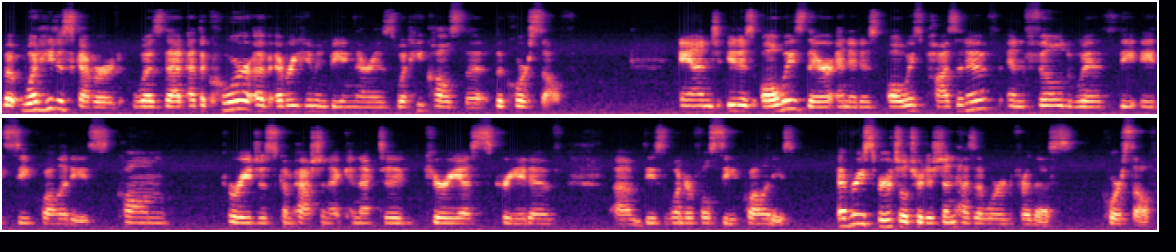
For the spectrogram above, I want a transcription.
But what he discovered was that at the core of every human being, there is what he calls the, the core self. And it is always there and it is always positive and filled with the eight C qualities calm, courageous, compassionate, connected, curious, creative, um, these wonderful seed qualities. Every spiritual tradition has a word for this core self.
